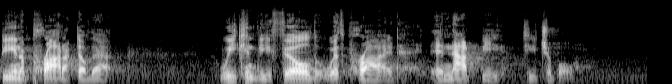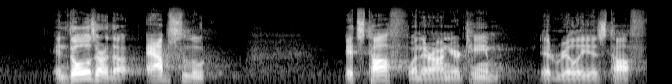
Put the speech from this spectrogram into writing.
being a product of that, we can be filled with pride and not be teachable. And those are the absolute, it's tough when they're on your team. It really is tough.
